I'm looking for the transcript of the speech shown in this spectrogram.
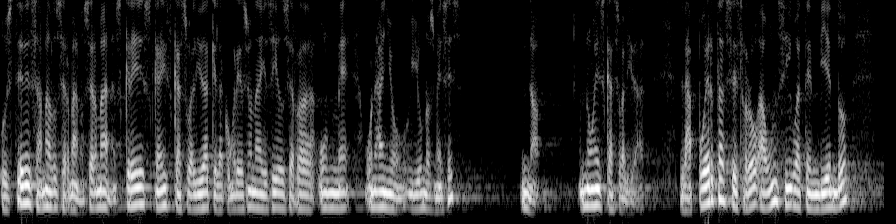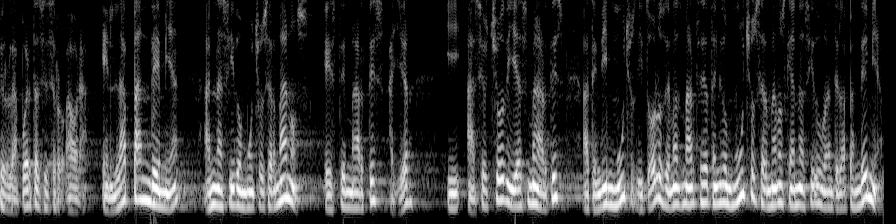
Ustedes, amados hermanos, hermanas, ¿crees que es casualidad que la congregación haya sido cerrada un, un año y unos meses? No, no es casualidad. La puerta se cerró, aún sigo atendiendo, pero la puerta se cerró. Ahora, en la pandemia han nacido muchos hermanos. Este martes, ayer, y hace ocho días, martes, atendí muchos, y todos los demás martes he atendido muchos hermanos que han nacido durante la pandemia.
